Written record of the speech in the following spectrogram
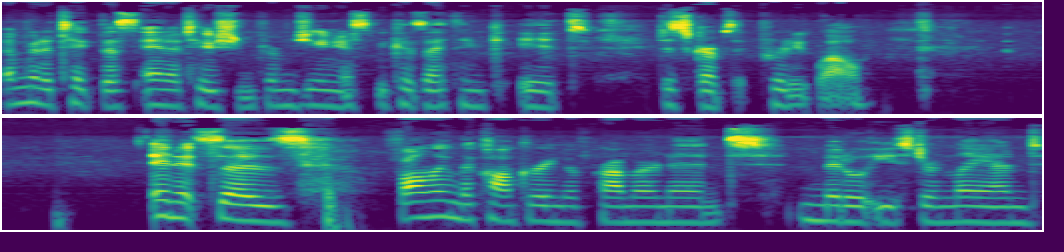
am going to take this annotation from Genius because I think it describes it pretty well. And it says, following the conquering of prominent Middle Eastern land,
